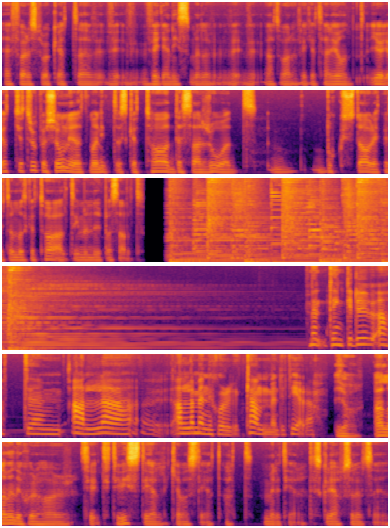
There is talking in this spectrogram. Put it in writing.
eh, förespråkat eh, veganism eller ve, att vara vegetarian. Jag, jag, jag, tror personligen att man inte ska ta dessa råd bokstavligt utan man ska ta allting med en nypa salt. Men tänker du att um, alla, alla människor kan meditera? Ja, alla människor har till, till viss del kapacitet att meditera. Det skulle jag absolut säga.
